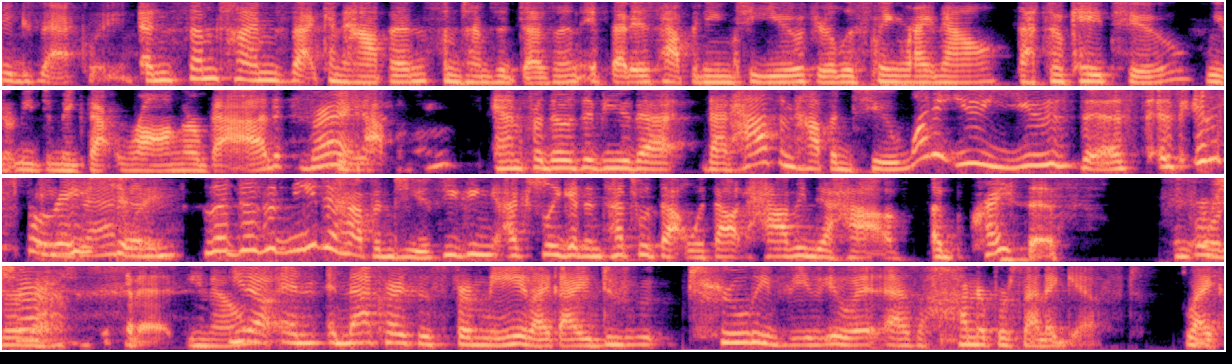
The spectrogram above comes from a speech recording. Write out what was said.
exactly And sometimes that can happen, sometimes it doesn't. If that is happening to you, if you're listening right now, that's okay too. We don't need to make that wrong or bad. Right. It's happening. And for those of you that that hasn't happened to, why don't you use this as inspiration Exactly. so that doesn't need to happen to you? So you can actually get in touch with that without having to have a crisis in For order sure. to look at it, you know? you know and, and that crisis for me like i do truly view it as 100% a gift like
